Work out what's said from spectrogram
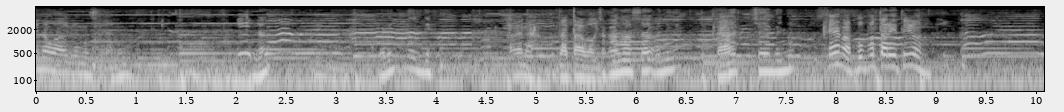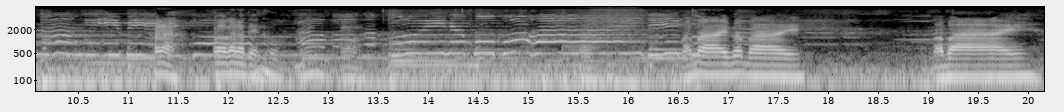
Tinawagan mo si ano. Na? Ganun na hindi. Na, tatawag. Tsaka nasa ano yun? Ha? Seven yun. Kaya nga, pupunta rito yun. Tara, tawagan natin. Ano? Oh. Bye-bye, bye-bye. Bye-bye.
